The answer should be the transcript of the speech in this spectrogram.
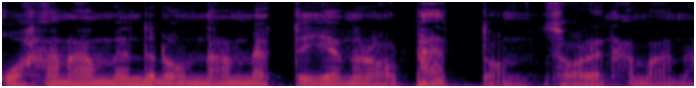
och han använde dem när han mötte general Patton, sa den här mannen.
